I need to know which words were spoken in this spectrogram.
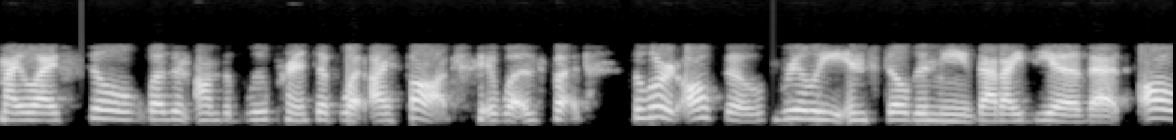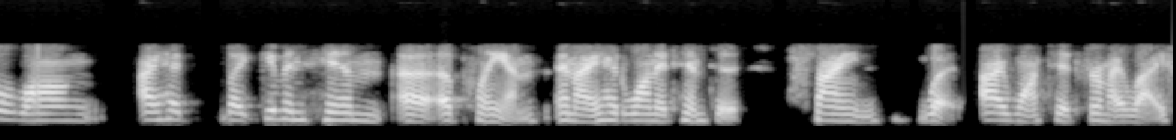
my life still wasn't on the blueprint of what I thought it was but the Lord also really instilled in me that idea that all along I had like given him a, a plan and I had wanted him to sign what I wanted for my life.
